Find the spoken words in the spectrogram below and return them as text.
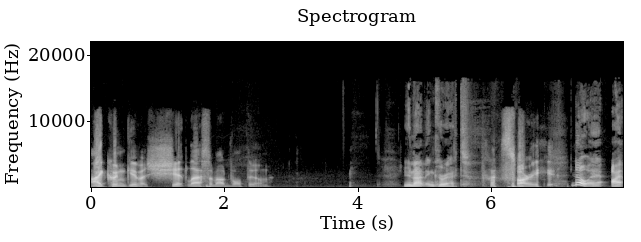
I couldn't give a shit less about Volthoom. You're not incorrect. Sorry. No, I, I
